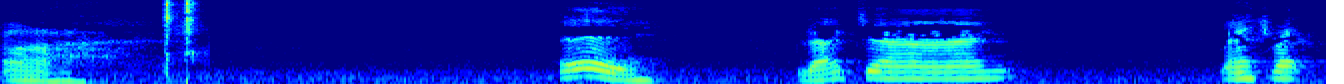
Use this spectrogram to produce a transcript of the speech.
Ah. Hey. Belacan. Main cepat.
